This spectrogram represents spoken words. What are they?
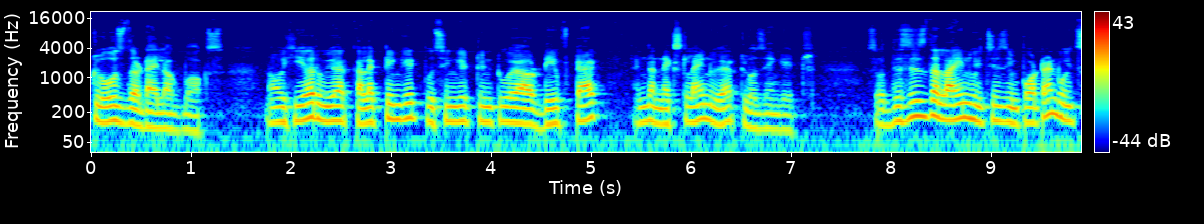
close the dialog box. Now here we are collecting it pushing it into our div tag and the next line we are closing it. So this is the line which is important which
